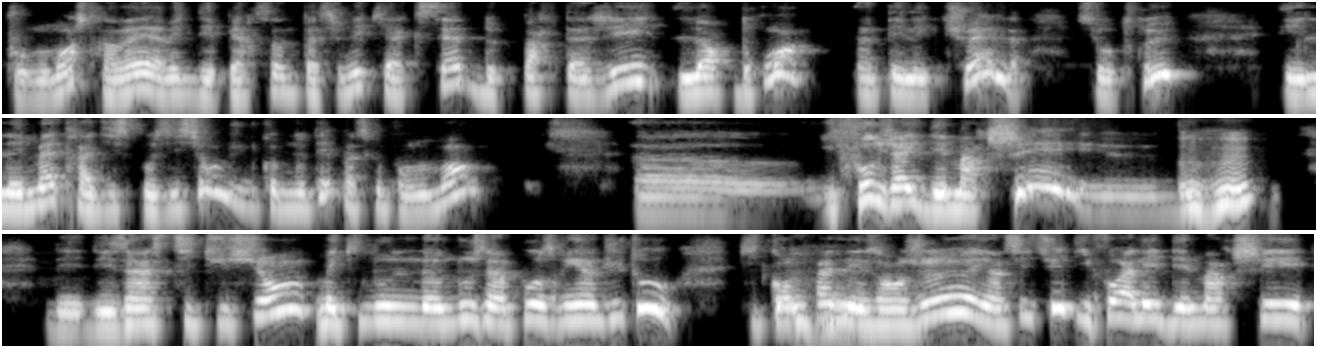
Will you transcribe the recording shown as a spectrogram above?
Pour le moment, je travaille avec des personnes passionnées qui acceptent de partager leurs droits intellectuels sur le truc et les mettre à disposition d'une communauté parce que pour le moment, euh, il faut que j'aille démarcher euh. Des, des, institutions, mais qui nous, ne nous imposent rien du tout, qui comprennent mm-hmm. les enjeux et ainsi de suite. Il faut aller démarcher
